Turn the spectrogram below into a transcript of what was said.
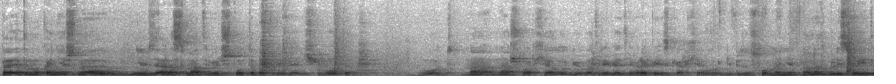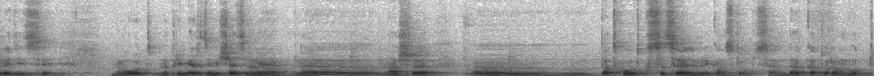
Поэтому, конечно, нельзя рассматривать что-то в отрыве от чего-то, вот, на нашу археологию в отрыве от европейской археологии, безусловно, нет. Но у нас были свои традиции. Вот, например, замечательная э, наша э, подход к социальным реконструкциям, да, к которым вот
